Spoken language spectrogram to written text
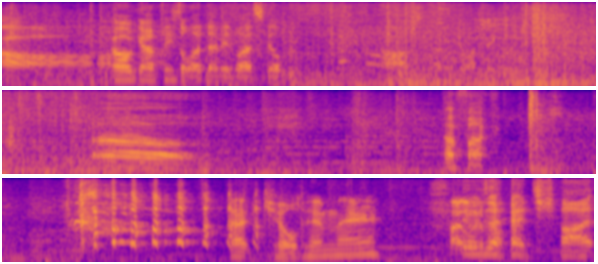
Oh, Oh god, please don't let that be the last skill. oh, that's the last skill, I think. Oh. Oh fuck. That killed him there? I It was a up. headshot.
